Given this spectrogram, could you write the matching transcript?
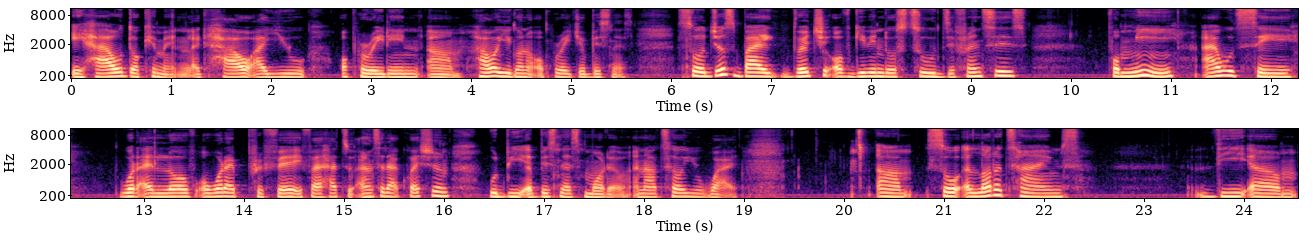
a how document like how are you operating um how are you going to operate your business? So just by virtue of giving those two differences for me i would say what i love or what i prefer if i had to answer that question would be a business model and i'll tell you why. Um so a lot of times the um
